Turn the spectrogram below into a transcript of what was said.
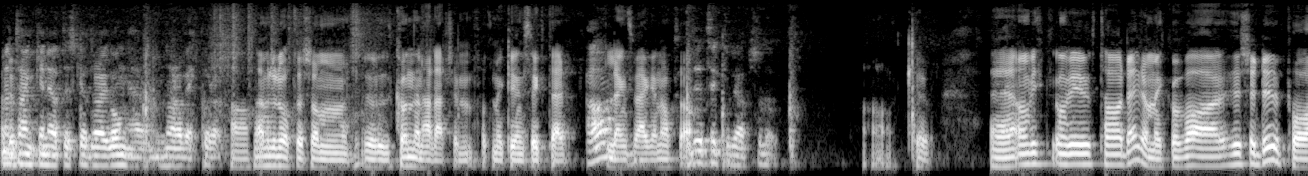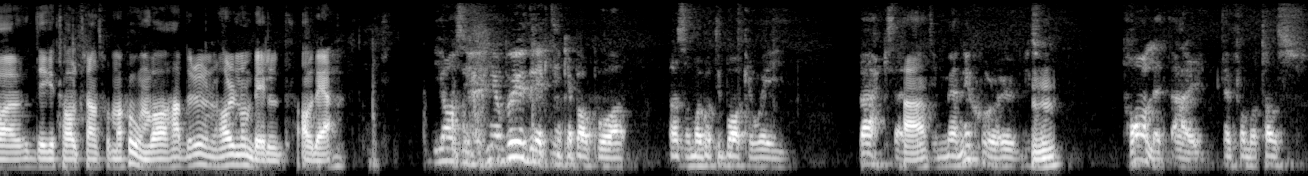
Men tanken är att det ska dra igång här om några veckor. Ja, nej, men det låter som kunden har lärt sig fått mycket insikter Ja, längs vägen också. det tycker vi absolut. Ja, kul. Eh, om, vi, om vi tar dig då Mikko, vad, hur ser du på digital transformation? Vad hade du, har du någon bild av det? Ja, alltså, jag börjar direkt tänka bara på, alltså om man går tillbaka way back så här, Ja. till människor och hur liksom, Mm. talet är en form av trans,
